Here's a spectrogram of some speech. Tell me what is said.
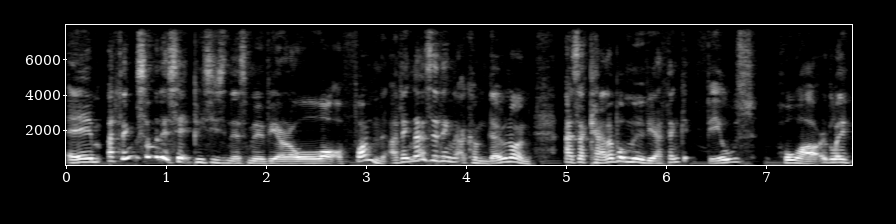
Um, I think some of the set pieces in this movie are a lot of fun. I think that's the thing that I come down on. As a cannibal movie, I think it fails wholeheartedly.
